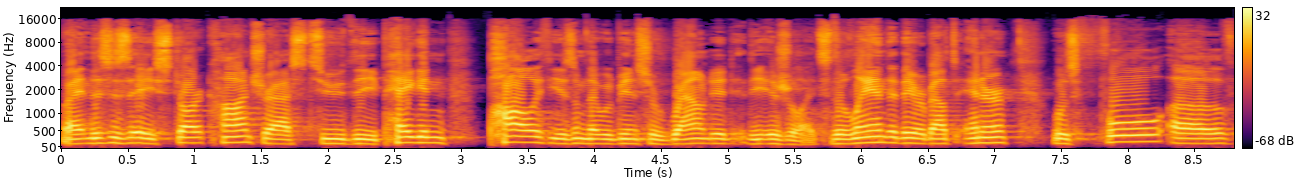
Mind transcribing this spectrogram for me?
Right? And this is a stark contrast to the pagan polytheism that would have been surrounded the Israelites. The land that they were about to enter was full of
